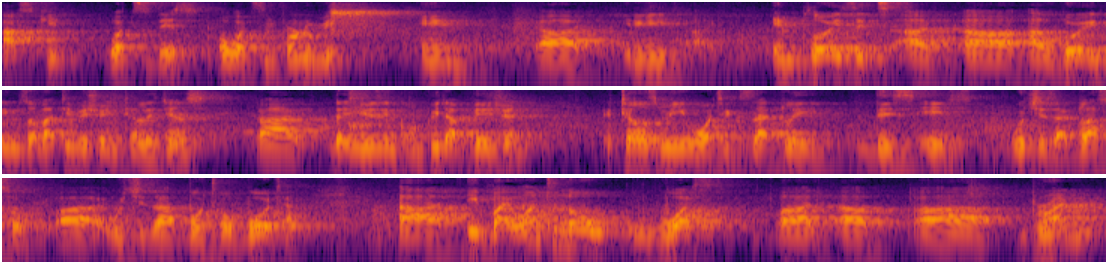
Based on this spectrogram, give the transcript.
ask it, "What's this?" or "What's in front of me?" and uh, it employs its uh, uh algorithms of artificial intelligence uh, using computer vision. It tells me what exactly this is which is a glass of, uh, which is a bottle of water. Uh, if I want to know what uh, uh, uh, brand,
